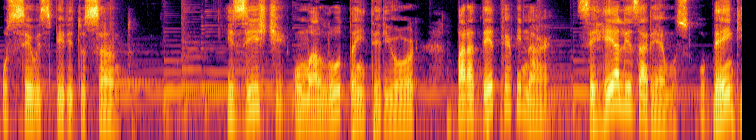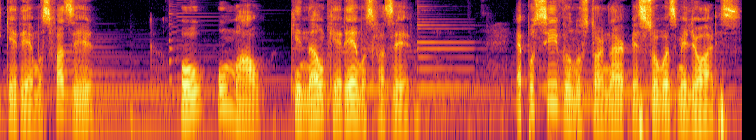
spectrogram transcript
o seu Espírito Santo. Existe uma luta interior para determinar se realizaremos o bem que queremos fazer ou o mal que não queremos fazer. É possível nos tornar pessoas melhores.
